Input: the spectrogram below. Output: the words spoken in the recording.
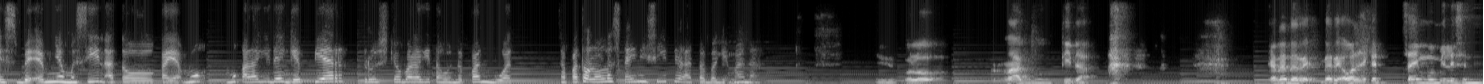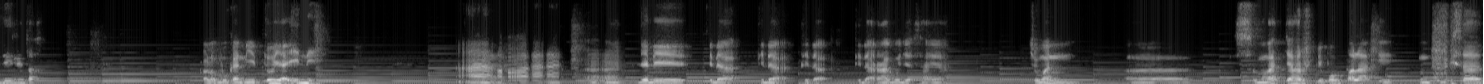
SBM-nya mesin atau kayak mau mau lagi deh gap terus coba lagi tahun depan buat siapa tuh lolos kayak ini sipil atau bagaimana? Ya, kalau ragu tidak. Karena dari dari awalnya kan saya memilih sendiri toh. Kalau bukan itu ya ini. Ah, oh, ah, ah. Uh, uh, jadi tidak tidak tidak tidak ragu ya saya. Cuman uh, semangatnya harus dipompa lagi untuk bisa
